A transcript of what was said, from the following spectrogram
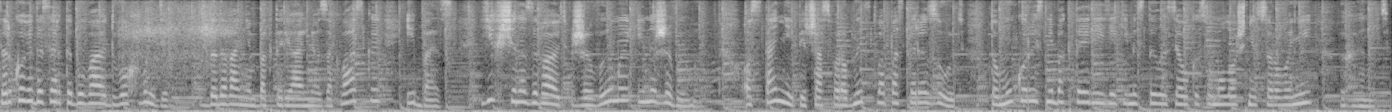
Сиркові десерти бувають двох видів з додаванням бактеріальної закваски і без. Їх ще називають живими і неживими. Останні під час виробництва пастеризують, тому корисні бактерії, які містилися у кисломолочній сировині, гинуть.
